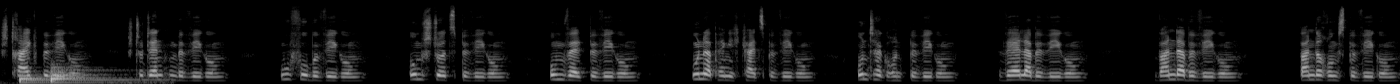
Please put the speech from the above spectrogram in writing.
Streikbewegung, Studentenbewegung, UFO-Bewegung, Umsturzbewegung, Umweltbewegung, Unabhängigkeitsbewegung, Untergrundbewegung, Wählerbewegung, Wanderbewegung, Wanderungsbewegung,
